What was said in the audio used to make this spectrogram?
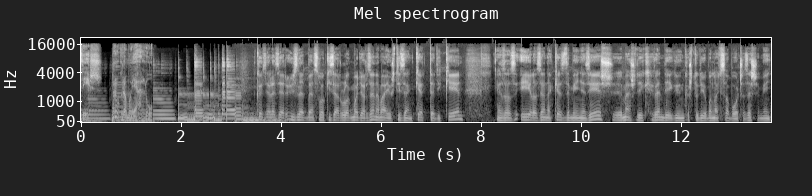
bejegyzés. Programajánló. Közel ezer üzletben szól kizárólag magyar zene május 12-én. Ez az Él a zene kezdeményezés. Második vendégünk a stúdióban Nagy Szabolcs, az esemény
